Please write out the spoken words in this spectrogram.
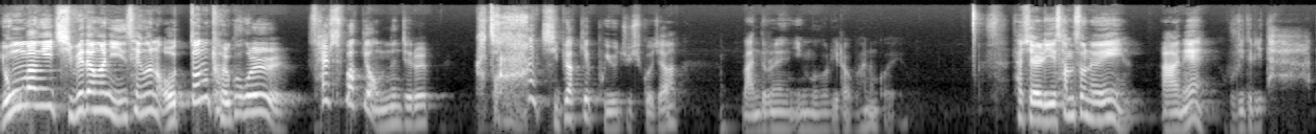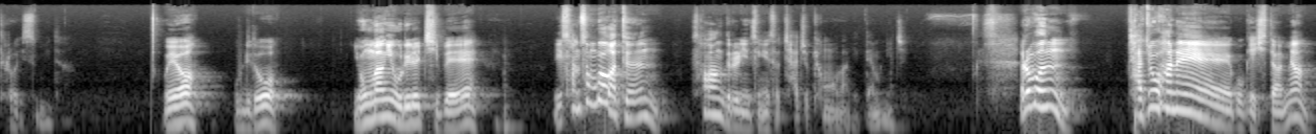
욕망이 지배당한 인생은 어떤 결국을 살 수밖에 없는지를 가장 집요하게 보여주시고자 만들어낸 인물이라고 하는 거예요. 사실 이 삼손의 안에 우리들이 다 들어 있습니다. 왜요? 우리도 욕망이 우리를 지배해 이 삼손과 같은 상황들을 인생에서 자주 경험하기 때문이죠. 여러분, 자주 화내고 계시다면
